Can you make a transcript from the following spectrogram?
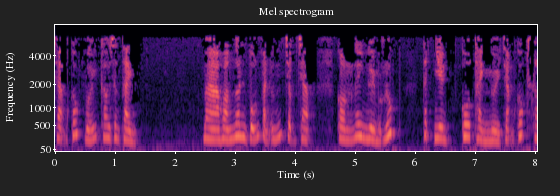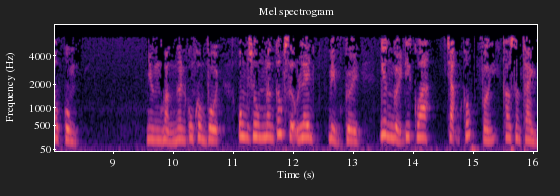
chạm cốc với Cao Dương Thành. Mà Hoàng Ngân vốn phản ứng chậm chạp, còn ngây người một lúc, tất nhiên cô thành người chạm cốc sau cùng. Nhưng Hoàng Ngân cũng không vội, ung dung nâng cốc rượu lên, mỉm cười, nghiêng người đi qua, chạm cốc với Cao Dương Thành.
